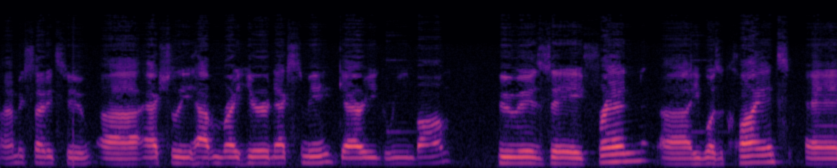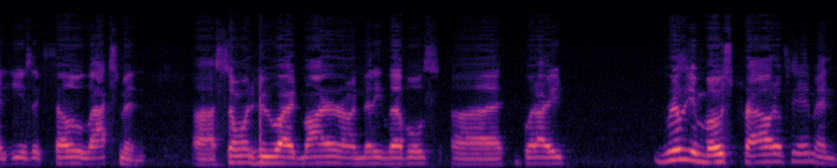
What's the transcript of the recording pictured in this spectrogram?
I'm excited to uh, actually have him right here next to me, Gary Greenbaum, who is a friend. Uh, he was a client, and he is a fellow Laxman. Uh, someone who I admire on many levels, uh, but I really am most proud of him and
